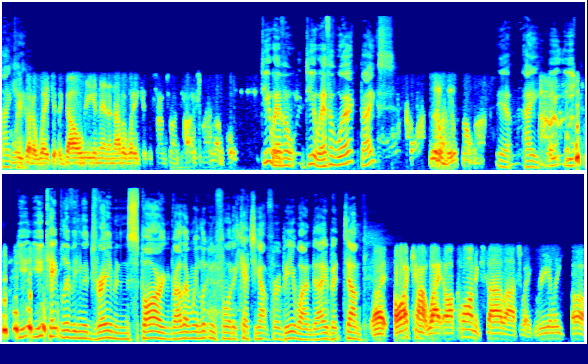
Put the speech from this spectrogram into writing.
Okay. We've got a week at the Goldie and then another week at the Sunshine Coast, mate. Do you ever do you ever work, Bakes? A little bit, not much. Yeah. Hey, you, you, you, you keep living the dream and inspiring, brother. And we're looking forward to catching up for a beer one day. But um, Right. I can't wait. Oh, climbing star last week. Really? Oh,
